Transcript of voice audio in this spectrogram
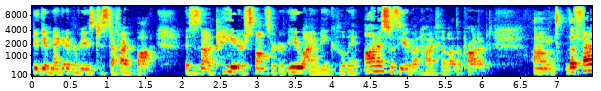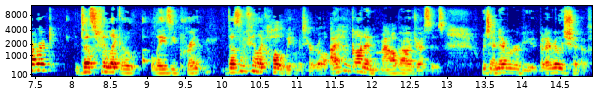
do give negative reviews to stuff I've bought. This is not a paid or sponsored review. I'm being completely honest with you about how I feel about the product. Um, the fabric does feel like a lazy print. Doesn't feel like Halloween material. I have gotten Mau Bao dresses, which I never reviewed, but I really should have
